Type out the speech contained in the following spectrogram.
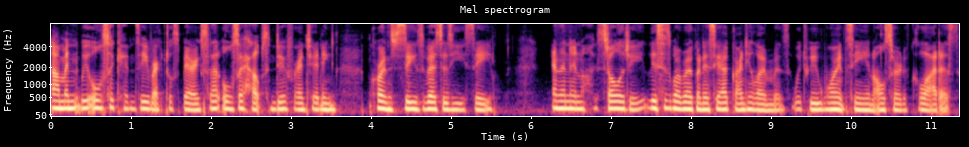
Um, and we also can see rectal sparing, so that also helps in differentiating Crohn's disease versus UC. And then in histology, this is where we're going to see our granulomas, which we won't see in ulcerative colitis.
